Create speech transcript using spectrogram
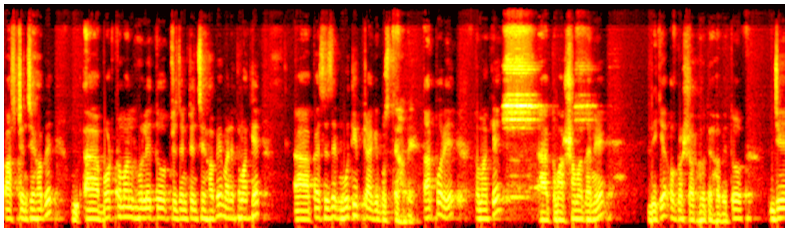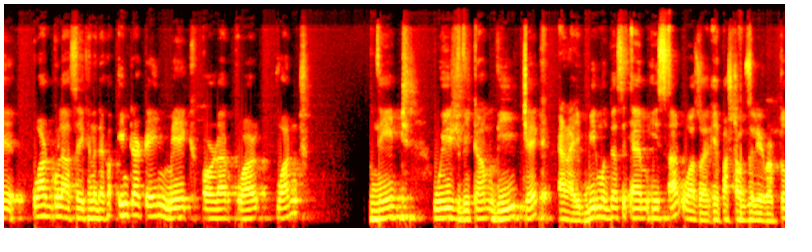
পাস্ট টেন্সে হবে বর্তমান হলে তো প্রেজেন্ট টেন্সে হবে মানে তোমাকে প্যাসেজের মোটিভটা আগে বুঝতে হবে। তারপরে তোমাকে তোমার সমাধানে দিকে অগ্রসর হতে হবে। তো যে ওয়ার্ডগুলো আছে এখানে দেখো entertain make order work want need wish become be check arrive বির মধ্যে আছে এম ইস আর ওয়াজ ওয়ার এই পাঁচটা অক্সিলিয়ারি ভার্ব তো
